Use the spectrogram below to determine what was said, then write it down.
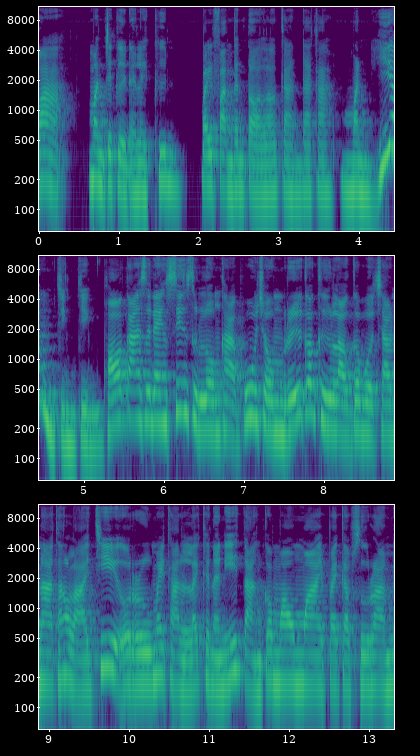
ว่ามันจะเกิดอะไรขึ้น ไปฟังกันต่อแล้วกันนะคะ มันเหี้ยมจริง ๆ พอการแสดงสิ้นสุดลงค่ะ ผู้ชมหรือก็คือเหล่ากบฏชาวนาทั้งหลายที่รู้ไม่ทันและขณะนี้ต่างก็เมามายไปกับสุราเม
